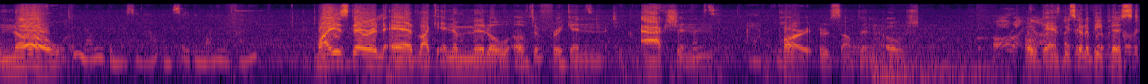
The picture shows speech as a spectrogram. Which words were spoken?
Oh, no. Do you know you've been missing out on saving money with honey? Why is there an ad, like, in the middle of the freaking action First, I have a few part or something? Oh, sh- oh damn. He's gonna be put them in the pissed.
